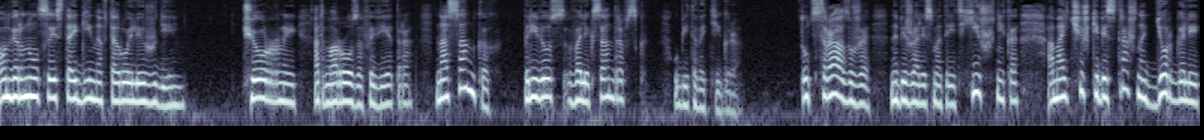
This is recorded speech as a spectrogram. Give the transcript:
Он вернулся из тайги на второй лишь день. Черный от морозов и ветра, на санках привез в Александровск убитого тигра. Тут сразу же набежали смотреть хищника, а мальчишки бесстрашно дергали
